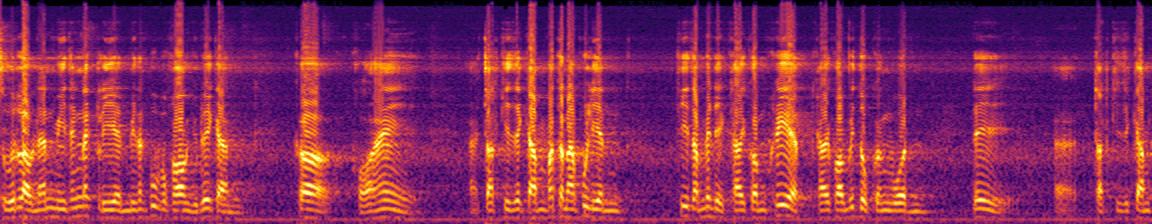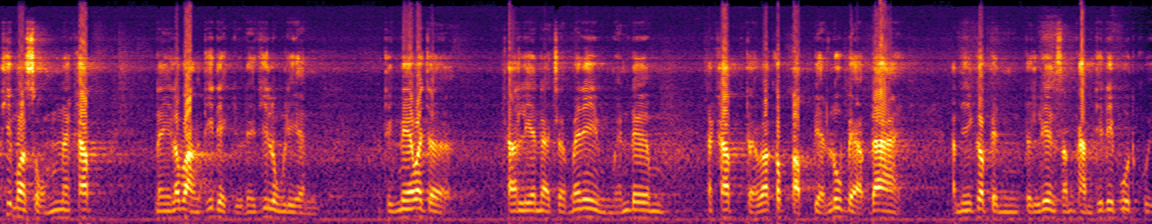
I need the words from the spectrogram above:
ศูนย์เหล่านั้นมีทั้งนักเรียนมีทั้งผู้ปกครองอยู่ด้วยกัน ก็ขอให้จัดกิจกรรมพัฒนาผู้เรียนที่ทำให้เด็กคลายความเครียดคลายความวิตกกังวล ได้จัดกิจกรรมที่เหมาะสมนะครับ ในระหว่างที่เด็กอยู่ในที่โรงเรียน ถึงแม้ว่าจะการเรียนอาจจะไม่ได้เหมือนเดิมนะครับ แต่ว่าก็ปรับเปลี่ยนรูปแบบได้ อันนี้ก็เป็นเป็นเรื่องสำคัญที่ได้พูดคุย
